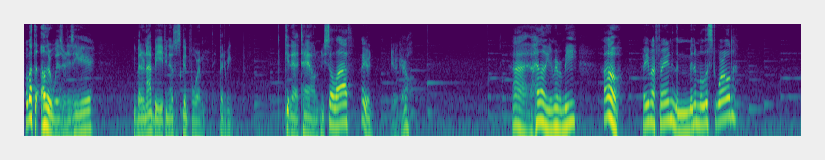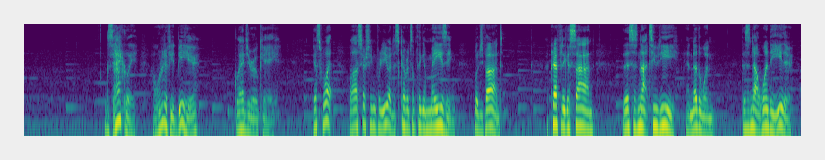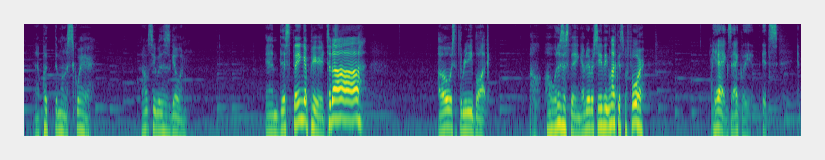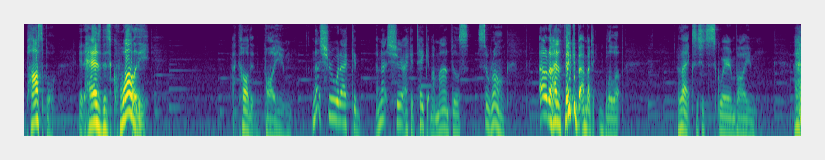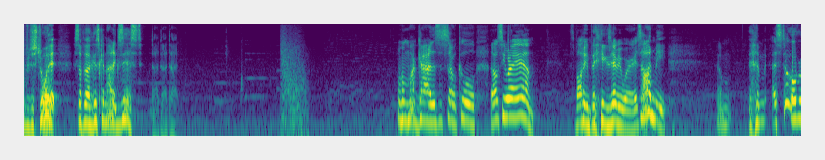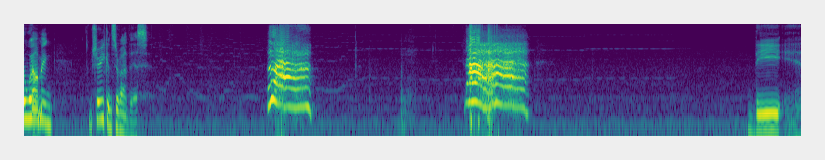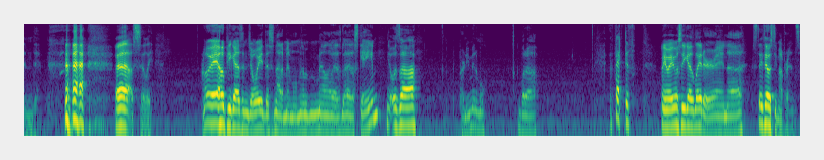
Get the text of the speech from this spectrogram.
What about the other wizard? Is he here? He better not be if he knows what's good for him. He better be getting out of town. You still alive? Oh, you're, you're a girl. Ah, hello, you remember me? Oh, are you my friend in the minimalist world? Exactly. I wondered if you'd be here. Glad you're okay. Guess what? While I was searching for you, I discovered something amazing. What did you find? I crafted a sign. This is not 2D. Another one. This is not 1D either. And I put them on a square. I don't see where this is going. And this thing appeared. Ta-da! Oh, it's a 3D block. Oh, oh, what is this thing? I've never seen anything like this before. Yeah, exactly. It's impossible. It has this quality. I called it volume. I'm not sure what I could. I'm not sure I could take it. My mind feels so wrong. I don't know how to think about. I'm about to blow up. Relax. It's just a square in volume. I have to destroy it. Something like this cannot exist. Dot dot dot. Oh my god, this is so cool. I don't see where I am. This volume thing's everywhere. It's on me. Um, it's so overwhelming. I'm sure you can survive this. Ah! Ah! The end. ah, silly. Okay, I hope you guys enjoyed. This is not a minimal, minimal, minimal game. It was uh pretty minimal, but uh effective. Anyway, we'll see you guys later, and uh, stay toasty, my friends.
